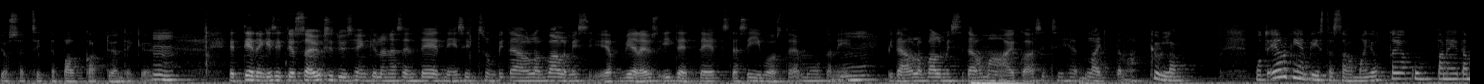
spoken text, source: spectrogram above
jos et sitten palkkaa työntekijöitä. Mm. Et tietenkin sit, jos sä yksityishenkilönä sen teet, niin sit sun pitää olla valmis, ja vielä jos itse teet sitä siivousta ja muuta, niin mm. pitää olla valmis sitä omaa aikaa sit siihen laittamaan. Kyllä, mutta Airbnbistä saa majoittajakumppaneita.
